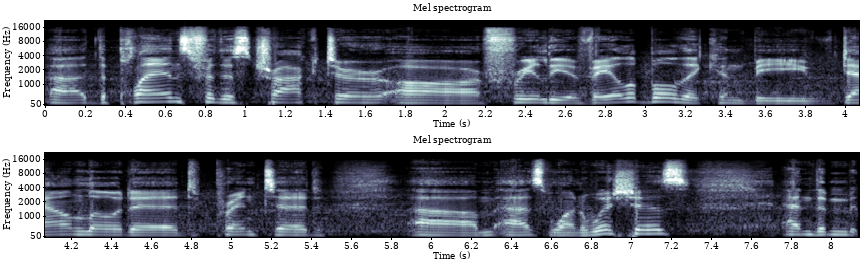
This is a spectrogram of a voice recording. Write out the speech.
Uh, the plans for this tractor are freely available. They can be downloaded, printed um, as one wishes. And the,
